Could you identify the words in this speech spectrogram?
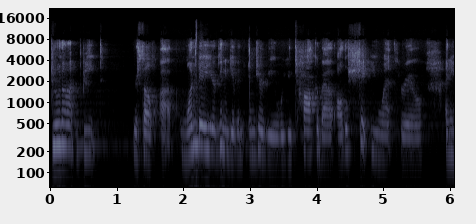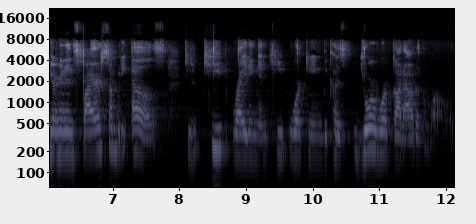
do not beat yourself up. One day you're going to give an interview where you talk about all the shit you went through, and you're going to inspire somebody else to keep writing and keep working because your work got out in the world.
